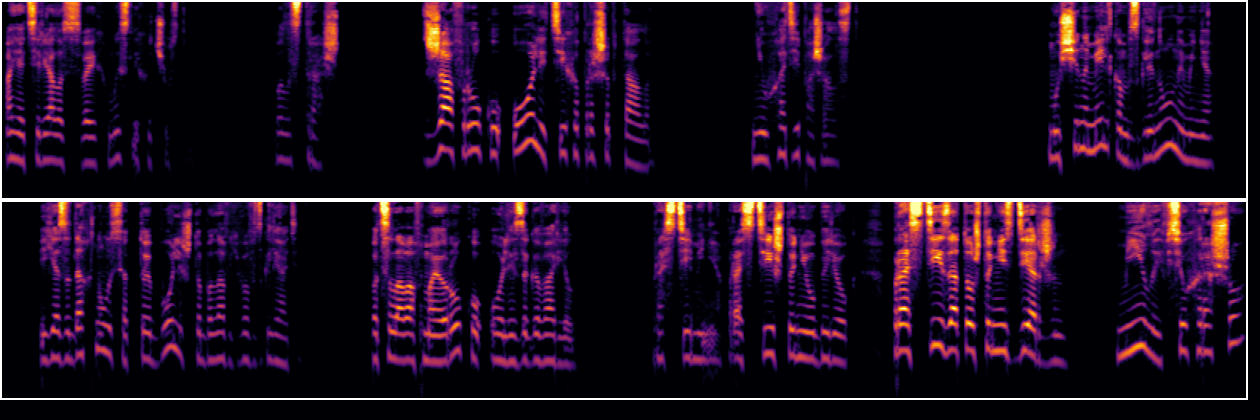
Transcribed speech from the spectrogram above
а я терялась в своих мыслях и чувствах. Было страшно. Сжав руку Оли, тихо прошептала. «Не уходи, пожалуйста. Мужчина мельком взглянул на меня, и я задохнулась от той боли, что была в его взгляде. Поцеловав мою руку, Оли заговорил. «Прости меня, прости, что не уберег. Прости за то, что не сдержан. Милый, все хорошо?»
